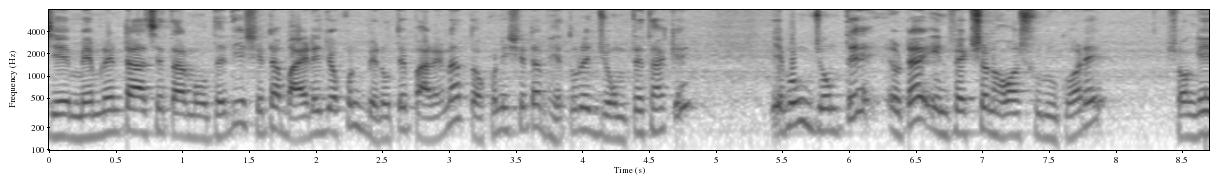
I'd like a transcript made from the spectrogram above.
যে মেমব্রেনটা আছে তার মধ্যে দিয়ে সেটা বাইরে যখন বেরোতে পারে না তখনই সেটা ভেতরে জমতে থাকে এবং জমতে ওটা ইনফেকশন হওয়া শুরু করে। সঙ্গে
